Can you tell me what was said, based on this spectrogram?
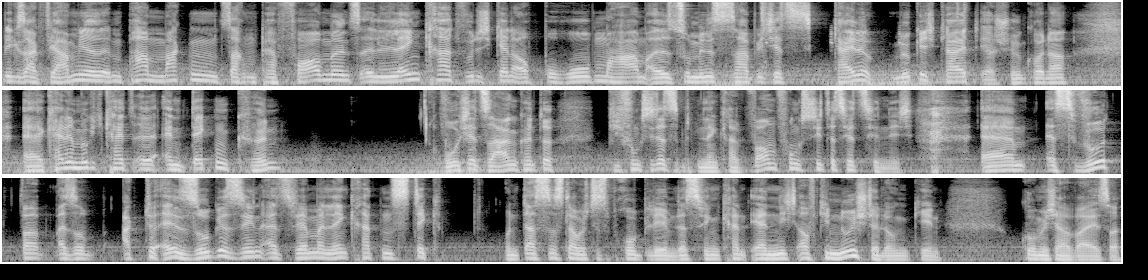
wie gesagt, wir haben hier ein paar Macken Sachen Performance. Lenkrad würde ich gerne auch behoben haben. Also zumindest habe ich jetzt keine Möglichkeit, ja schön, Connor, äh, keine Möglichkeit äh, entdecken können, wo ich jetzt sagen könnte, wie funktioniert das mit dem Lenkrad? Warum funktioniert das jetzt hier nicht? Ähm, es wird also aktuell so gesehen, als wäre mein Lenkrad ein Stick. Und das ist, glaube ich, das Problem. Deswegen kann er nicht auf die Nullstellung gehen. Komischerweise.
